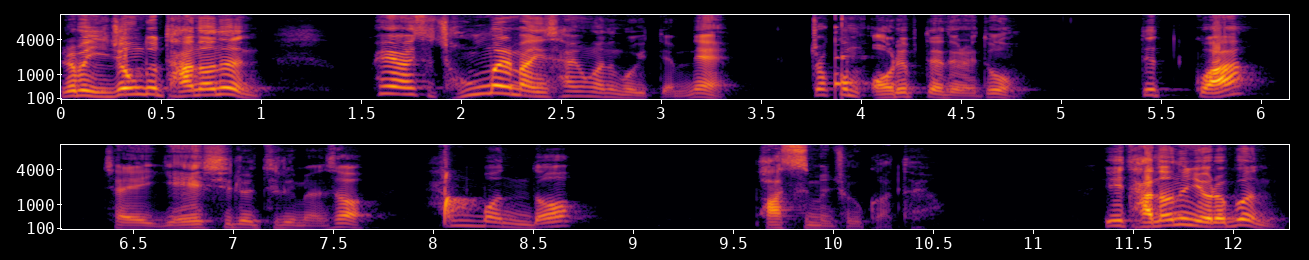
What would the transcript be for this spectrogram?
여러분 이 정도 단어는 회화에서 정말 많이 사용하는 거기 때문에 조금 어렵다더라도 뜻과 제 예시를 들으면서 한 번 더 봤으면 좋을 것 같아요. 이 단어는 여러분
